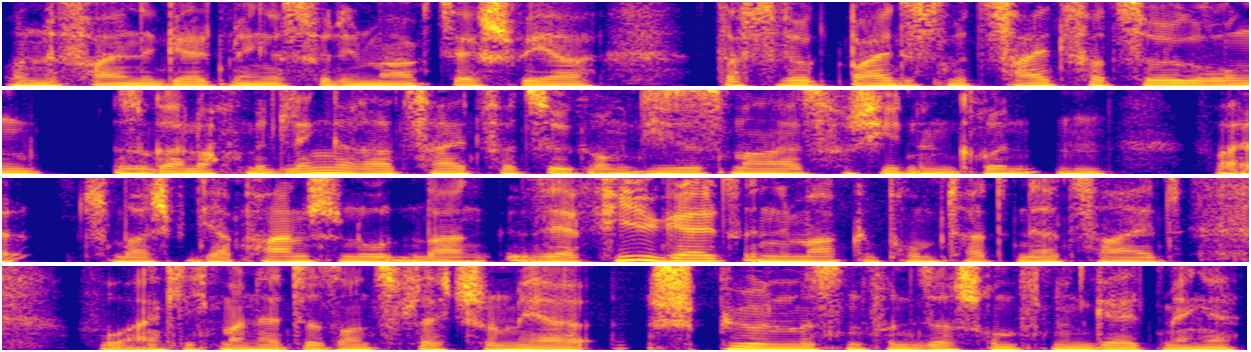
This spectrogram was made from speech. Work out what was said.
Und eine fallende Geldmenge ist für den Markt sehr schwer. Das wirkt beides mit Zeitverzögerung, sogar noch mit längerer Zeitverzögerung dieses Mal aus verschiedenen Gründen weil zum Beispiel die japanische Notenbank sehr viel Geld in den Markt gepumpt hat in der Zeit, wo eigentlich man hätte sonst vielleicht schon mehr spüren müssen von dieser schrumpfenden Geldmenge.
